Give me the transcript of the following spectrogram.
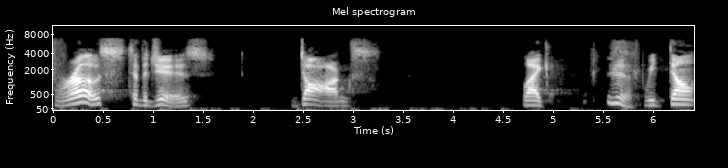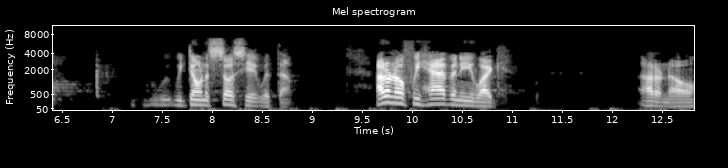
gross to the Jews, dogs, like ugh, we don't we don't associate with them. I don't know if we have any like I don't know.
